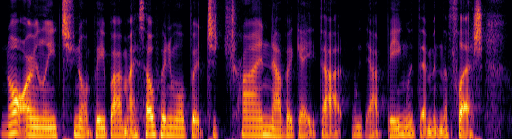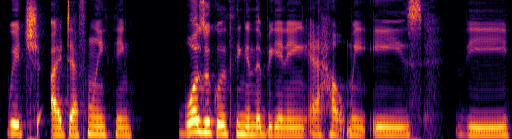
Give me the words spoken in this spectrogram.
not only to not be by myself anymore, but to try and navigate that without being with them in the flesh, which I definitely think was a good thing in the beginning. It helped me ease the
